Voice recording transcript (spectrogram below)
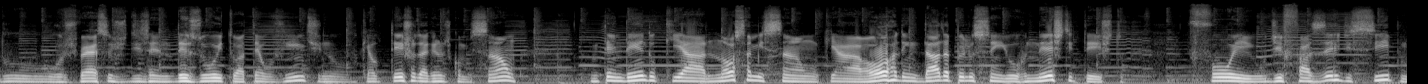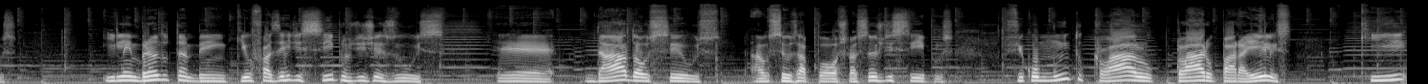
dos versos 18 até o 20, no, que é o texto da grande comissão, entendendo que a nossa missão, que a ordem dada pelo Senhor neste texto foi o de fazer discípulos, e lembrando também que o fazer discípulos de Jesus é dado aos seus aos seus apóstolos, aos seus discípulos, ficou muito claro, claro para eles que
